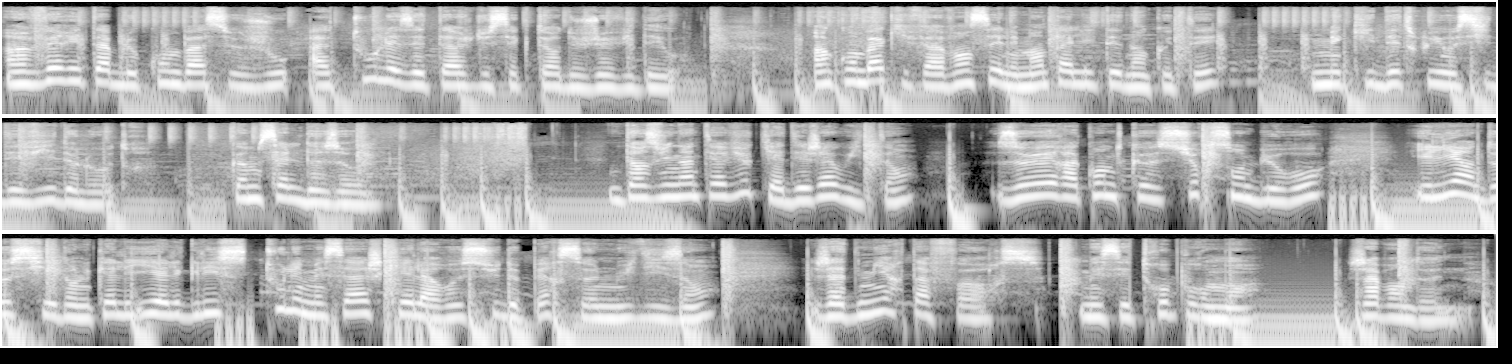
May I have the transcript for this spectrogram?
Un véritable combat se joue à tous les étages du secteur du jeu vidéo. Un combat qui fait avancer les mentalités d'un côté, mais qui détruit aussi des vies de l'autre, comme celle de Zoé. Dans une interview qui a déjà 8 ans, Zoé raconte que sur son bureau, il y a un dossier dans lequel elle glisse tous les messages qu'elle a reçus de personnes lui disant ⁇ J'admire ta force, mais c'est trop pour moi, j'abandonne ⁇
